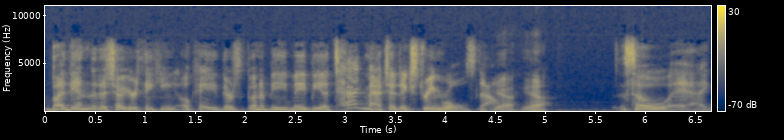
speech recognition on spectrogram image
by the end of the show, you're thinking, okay, there's going to be maybe a tag match at Extreme Rules now. Yeah, yeah. So, I,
